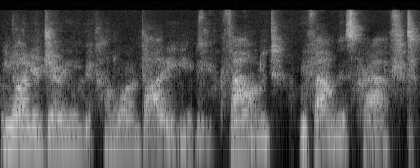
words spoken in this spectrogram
you know on your journey you become more embodied you found you found this craft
